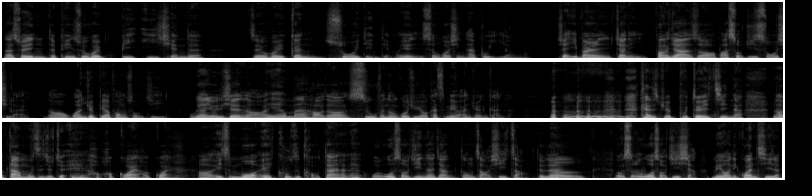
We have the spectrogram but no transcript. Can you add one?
那所以你的频数会比以前的这个会更缩一点点嘛，因为你生活形态不一样嘛，像一般人叫你放假的时候把手机锁起来，然后完全不要碰手机，我跟你讲，有一些人哦，哎呀蛮好的，十五分钟过去以后开始没有安全感了。开始觉得不对劲啊，然后大拇指就觉得哎、欸，好好怪，好怪，然后一直摸哎裤子口袋，哎我我手机那这样东找西找，对不对？我是不是我手机响？没有，你关机了。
